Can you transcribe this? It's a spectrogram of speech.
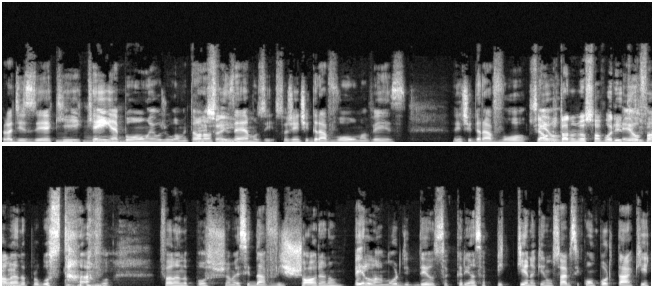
Para dizer que uhum. quem é bom é o João. Então é nós fizemos isso. A gente gravou uma vez a gente gravou. Esse áudio tá nos meus favoritos. Eu falando pro Gustavo, falando, poxa, mas esse Davi chora, não? Pelo amor de Deus, essa criança pequena que não sabe se comportar aqui.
